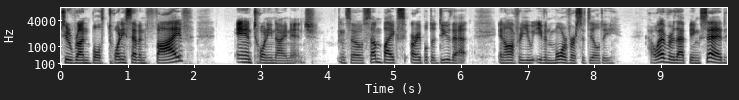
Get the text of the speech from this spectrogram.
to run both 27.5 and 29 inch. And so some bikes are able to do that and offer you even more versatility However, that being said,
